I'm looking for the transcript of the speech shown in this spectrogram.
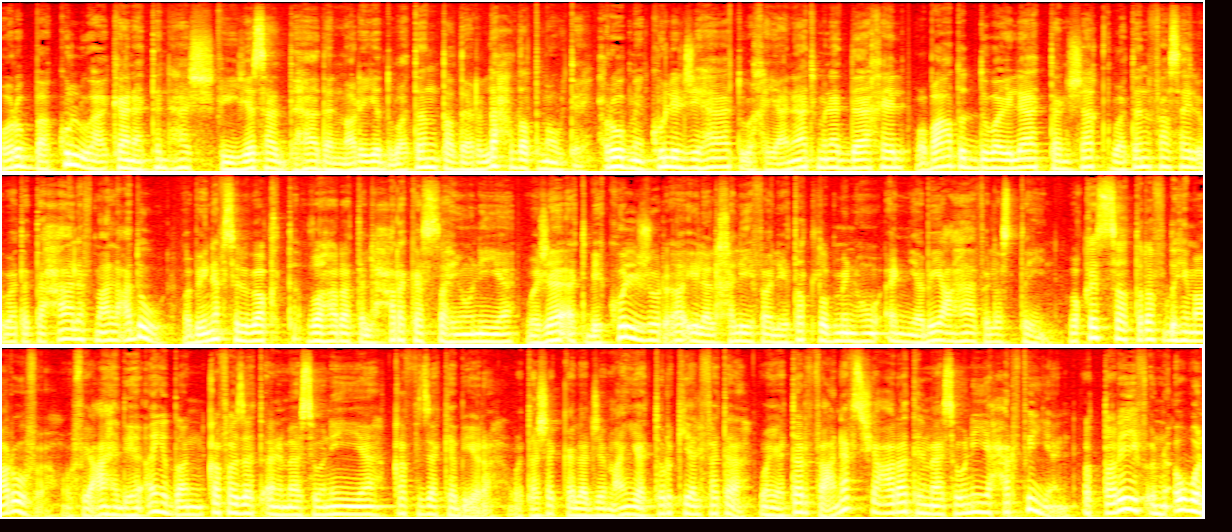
أوروبا كلها كانت تنهش في جسد هذا المريض وتنتظر لحظة موته. حروب من كل الجهات وخيانات من الداخل وبعض الدويلات تنشق وتنفصل وتتحالف مع العدو. وبنفس الوقت ظهرت الحركة الصهيونية وجاءت بكل جرأة إلى الخليفة لتطلب منه أن يبيعها فلسطين. وقصة رفضه معروفة وفي عهده أيضا قفزت الماسونية قفزة كبيرة وتشكلت جمعية تركيا الفتاة وهي ترفع نفس شعارات الماسونية حرفيا. الطريف أن أول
